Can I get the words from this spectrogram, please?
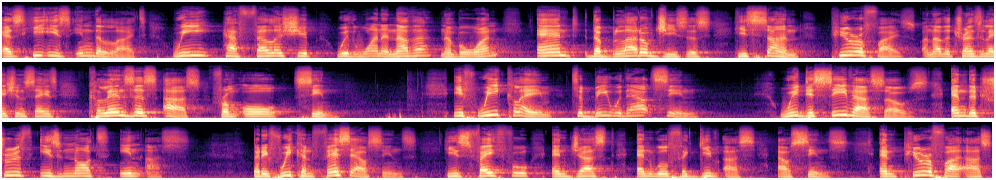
as he is in the light, we have fellowship with one another, number one, and the blood of Jesus, his son, purifies. Another translation says, cleanses us from all sin. If we claim to be without sin, we deceive ourselves and the truth is not in us. But if we confess our sins, he is faithful and just and will forgive us our sins and purify us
